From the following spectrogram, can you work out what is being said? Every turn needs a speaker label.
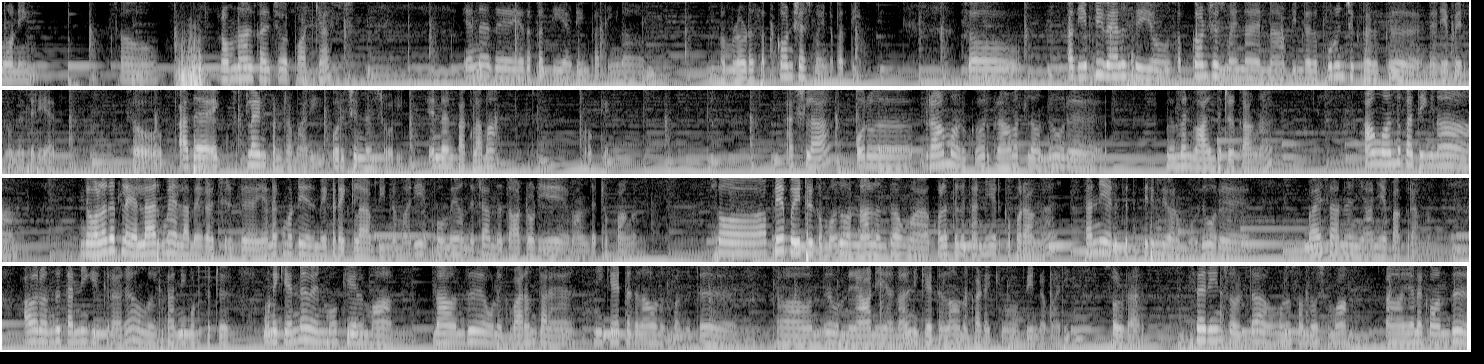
Speaker 1: Morning so ரொம்ப நாள் கழிச்சு ஒரு பாட்காஸ்ட் என்னது எதை பற்றி அப்படின்னு பார்த்தீங்கன்னா நம்மளோட சப்கான்ஷியஸ் மைண்டை பற்றி ஸோ அது எப்படி வேலை செய்யும்? சப்கான்ஷியஸ் மைண்ட்னா என்ன அப்படின்றத புரிஞ்சுக்கிறதுக்கு நிறைய பேருக்கு வந்து தெரியாது. ஸோ அதை எக்ஸ்பிளைன் பண்ணுற மாதிரி ஒரு சின்ன ஸ்டோரி என்னன்னு பார்க்கலாமா? ஓகே ஆக்சுவலாக ஒரு கிராமம் இருக்குது ஒரு கிராமத்தில் வந்து ஒரு விமன் வாழ்ந்துட்டுருக்காங்க அவங்க வந்து பார்த்திங்கன்னா இந்த உலகத்தில் எல்லாருக்குமே எல்லாமே கிடச்சிருக்கு. எனக்கு மட்டும் எதுவுமே கிடைக்கல அப்படின்ற மாதிரி எப்போவுமே வந்துட்டு அந்த தாட்டோடையே வாழ்ந்துட்டுருப்பாங்க ஸோ அப்படியே போயிட்டு இருக்கும்போது ஒரு நாள் வந்து அவங்க குளத்துக்கு தண்ணி எடுக்க போகிறாங்க தண்ணி எடுத்துகிட்டு திரும்பி வரும்போது ஒரு வயசான ஞானியை பார்க்குறாங்க அவர் வந்து தண்ணி கேட்குறாரு அவங்களுக்கு தண்ணி கொடுத்துட்டு உனக்கு என்ன வேணுமோ கேளுமா. நான் வந்து உனக்கு வரம் தரேன். நீ கேட்டதெல்லாம் உனக்கு வந்துட்டு நான் வந்து உன்னை ஞானி அதனால் நீ கேட்டதெல்லாம் உனக்கு கிடைக்கும் அப்படின்ற மாதிரி சொல்கிறாரு சரின்னு சொல்லிட்டு அவங்களும் சந்தோஷமாக எனக்கு வந்து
